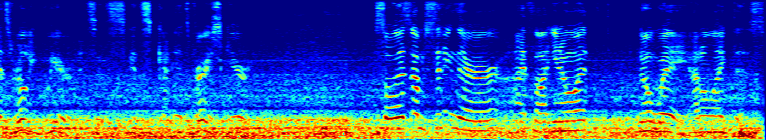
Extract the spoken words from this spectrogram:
It's really weird. It's it's it's it's very scary. So as I'm sitting there, I thought, you know what? No way. I don't like this.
